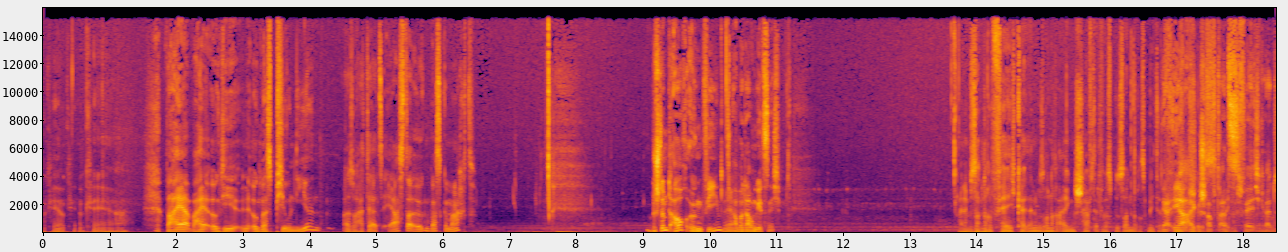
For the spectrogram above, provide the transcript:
Okay, okay, okay, ja. War er, war er irgendwie irgendwas Pionier? Also hat er als erster irgendwas gemacht? Bestimmt auch irgendwie, Ja. aber darum geht's nicht. Eine besondere Fähigkeit, eine besondere Eigenschaft, etwas Besonderes metaphysisches. Ja, eher Eigenschaft als Eigenschaft, Fähigkeit.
